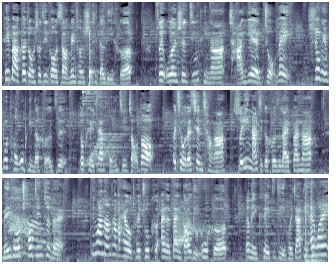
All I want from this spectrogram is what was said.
可以把各种设计构想变成实体的礼盒，所以无论是精品啊、茶叶、酒类，适用于不同物品的盒子，都可以在红吉找到。而且我在现场啊，随意拿几个盒子来翻啊，每一个都超精致的哎。另外呢，他们还有推出可爱的蛋糕礼物盒，让你可以自己回家 DIY。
